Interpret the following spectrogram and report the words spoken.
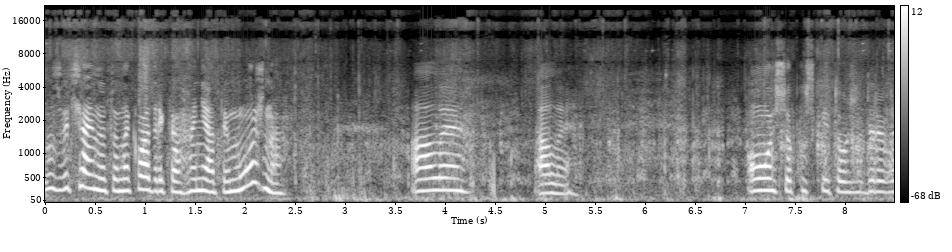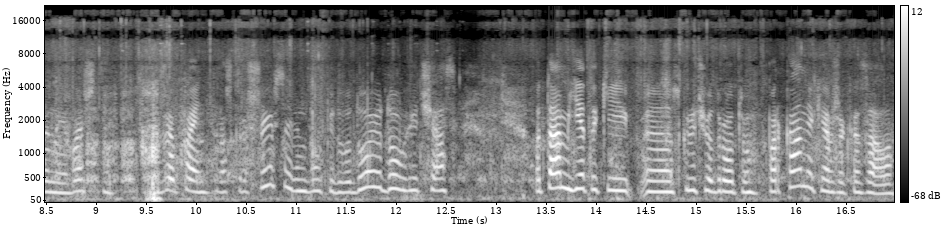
Ну, звичайно, то на квадриках ганяти можна, але, але. Ось куски теж деревини, бачите? Вже пень розкришився, він був під водою довгий час. Отам є такий е, з ключого дроту паркан, як я вже казала.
